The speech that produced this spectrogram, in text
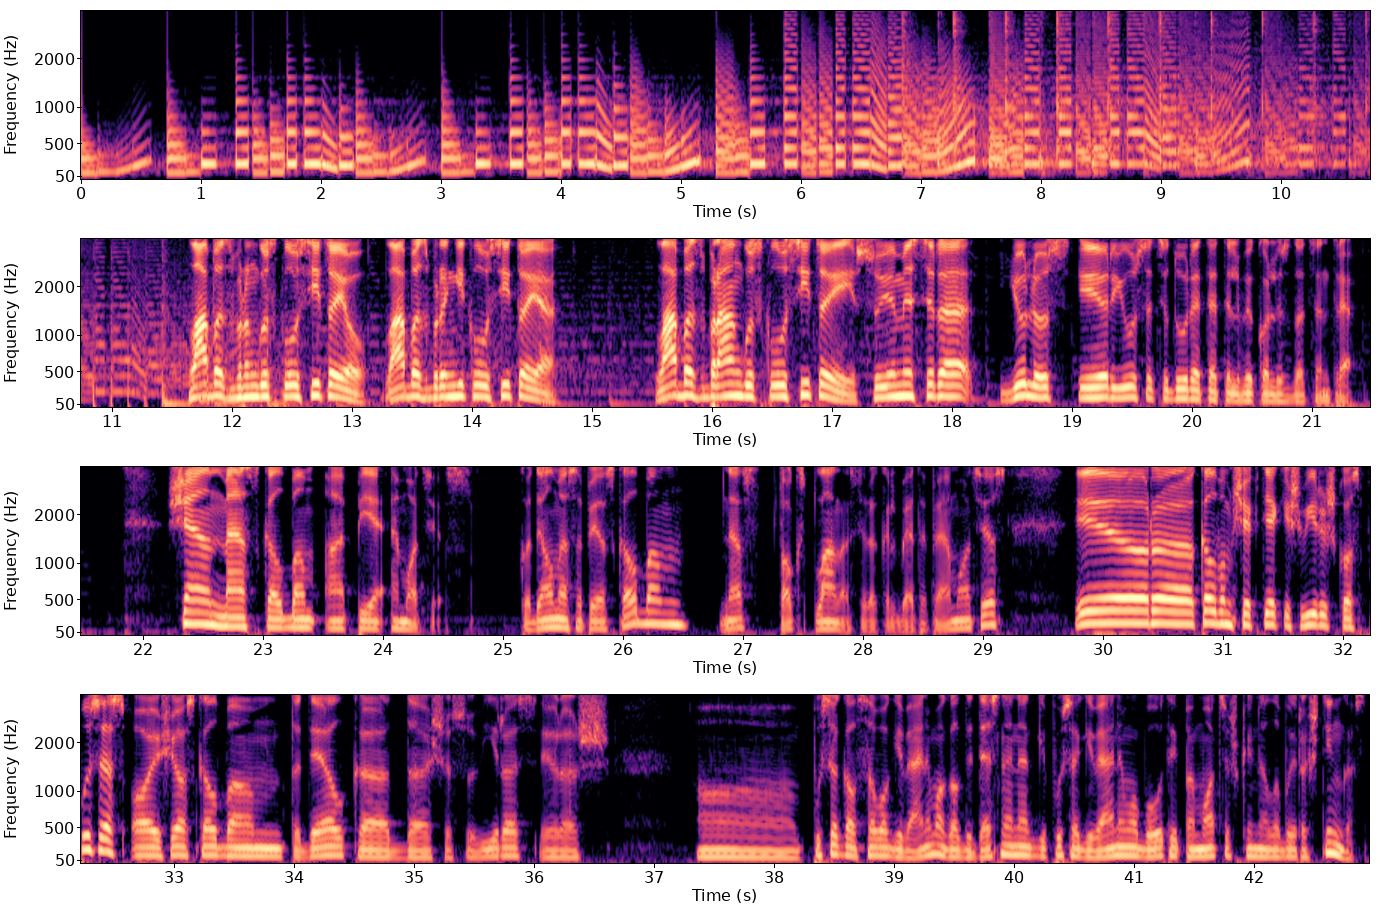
Labas, brangus klausytojau, labas, brangi klausytoja, labas, brangus klausytojai, su jumis yra Julius ir jūs atsidūrėte Tilviko Lizdo centre. Šiandien mes kalbam apie emocijas. Kodėl mes apie jas kalbam? Nes toks planas yra kalbėti apie emocijas. Ir kalbam šiek tiek iš vyriškos pusės, o iš jos kalbam todėl, kad aš esu vyras ir aš o, pusę gal savo gyvenimo, gal didesnė netgi pusę gyvenimo buvau taip emociškai nelabai raštingas.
